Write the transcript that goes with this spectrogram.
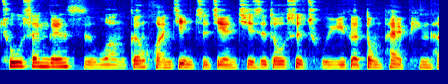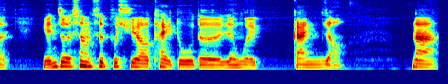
出生跟死亡跟环境之间其实都是处于一个动态平衡，原则上是不需要太多的人为干扰。那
